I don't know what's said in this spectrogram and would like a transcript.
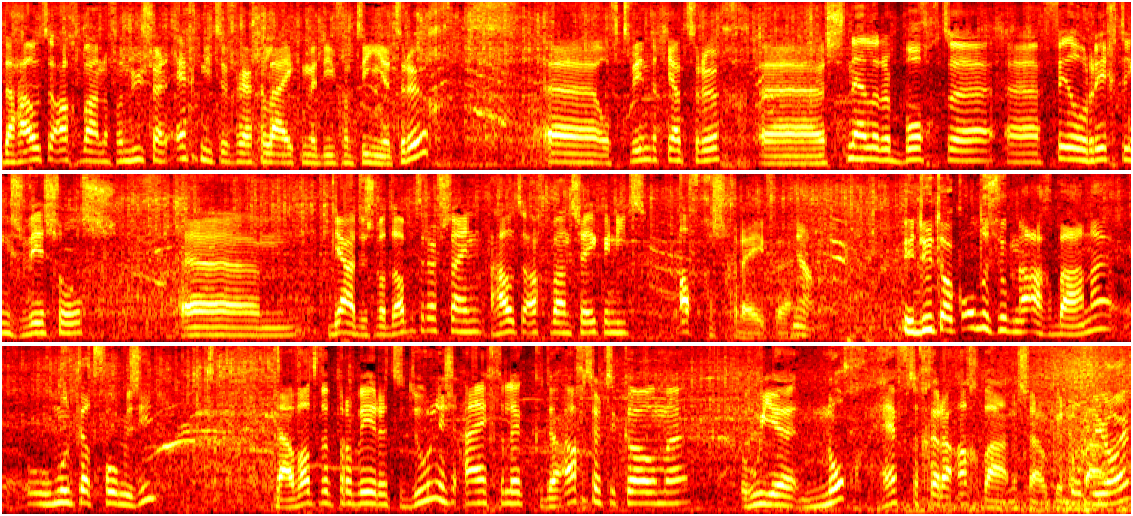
De houten achtbanen van nu zijn echt niet te vergelijken met die van 10 jaar terug. Uh, of 20 jaar terug. Uh, snellere bochten, veel richtingswissels. Ehm, ja, dus wat dat betreft zijn houten achtbanen zeker niet afgeschreven. Ja. U doet ook onderzoek naar achtbanen. Hoe moet ik dat voor me zien? Nou, wat we proberen te doen is eigenlijk erachter te komen... hoe je nog heftigere achtbanen zou kunnen bouwen.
